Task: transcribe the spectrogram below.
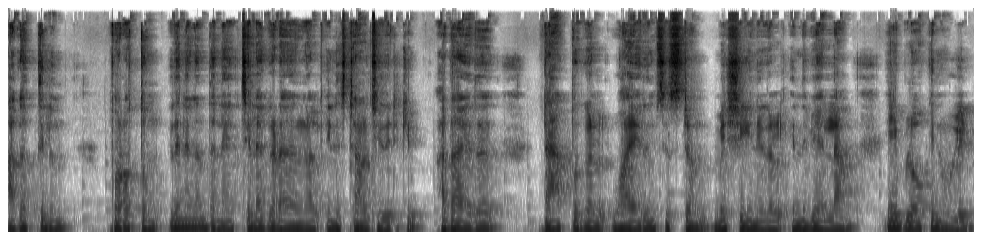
അകത്തിലും പുറത്തും ഇതിനകം തന്നെ ചില ഘടകങ്ങൾ ഇൻസ്റ്റാൾ ചെയ്തിരിക്കും. അതായത് ടാപ്പുകൾ വയറിംഗ് സിസ്റ്റം മെഷീനുകൾ എന്നിവയെല്ലാം ഈ ബ്ലോക്കിനുള്ളിൽ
